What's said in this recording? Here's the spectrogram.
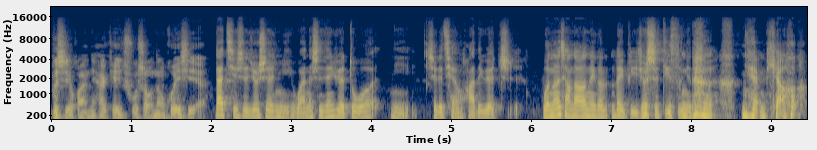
不喜欢你还可以出手能回血。那其实就是你玩的时间越多，你这个钱花的越值。我能想到的那个类比就是迪士尼的 年票，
